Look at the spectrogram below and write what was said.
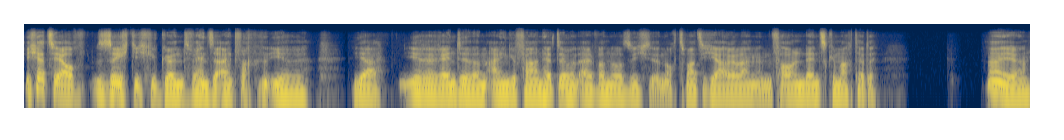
ich hätte sie auch richtig gegönnt, wenn sie einfach ihre, ja, ihre Rente dann eingefahren hätte und einfach nur sich noch 20 Jahre lang einen faulen Lenz gemacht hätte. Naja.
